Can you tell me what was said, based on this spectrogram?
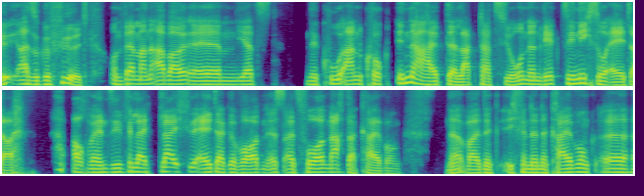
ge also gefühlt. Und wenn man aber ähm, jetzt eine Kuh anguckt innerhalb der Laktation, dann wirkt sie nicht so älter. Auch wenn sie vielleicht gleich viel älter geworden ist als vor und nach der Kalbung. Ne? Weil ne, ich finde, eine Kalbung äh,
